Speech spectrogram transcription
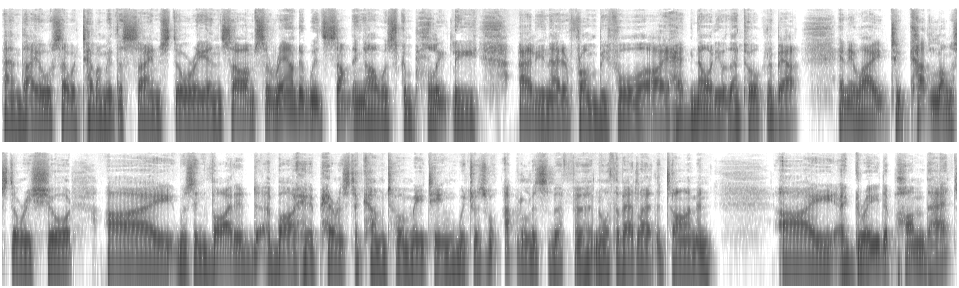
and they also were telling me the same story. And so I'm surrounded with something I was completely alienated from before. I had no idea what they were talking about. Anyway, to cut a long story short, I was invited by her parents to come to a meeting, which was up at Elizabeth, uh, north of Adelaide at the time, and I agreed upon that.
